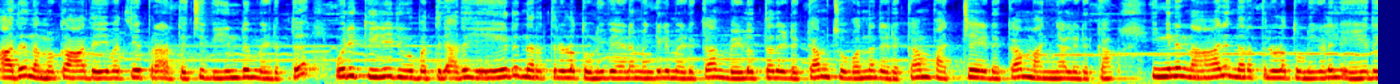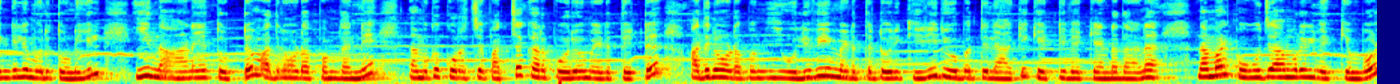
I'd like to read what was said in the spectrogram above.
അത് നമുക്ക് ആ ദൈവത്തെ പ്രാർത്ഥിച്ച് വീണ്ടും എടുത്ത് ഒരു കിഴി രൂപത്തിൽ അത് ഏത് നിറത്തിലുള്ള തുണി വേണമെങ്കിലും എടുക്കാം വെളുത്തതെടുക്കാം ചുവന്നതെടുക്കാം പച്ച എടുക്കാം മഞ്ഞൾ എടുക്കാം. ഇങ്ങനെ നാല് നിറത്തിലുള്ള തുണികളിൽ ഏതെങ്കിലും ഒരു തുണിയിൽ ഈ നാണയത്തൊട്ടും അതിനോടൊപ്പം തന്നെ നമുക്ക് കുറച്ച് പച്ചക്കർപ്പൂരവും എടുത്തിട്ട് അതിനോടൊപ്പം ഈ ഉലുവയും എടുത്തിട്ട് ഒരു കിഴി രൂപത്തിലാക്കി കെട്ടിവെക്കേണ്ടതാണ്. നമ്മൾ പൂജാമുറിയിൽ വെക്കുമ്പോൾ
